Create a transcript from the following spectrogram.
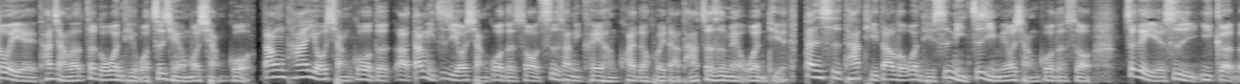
对耶，他讲的这个问题，我之前有没有想过？当他有想过的啊，当你自己有想过的时候，事实上你可以很快的回答他，这是没有问题的。但是他提到的问题是你自己没有想过的时候，这个也是一个。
